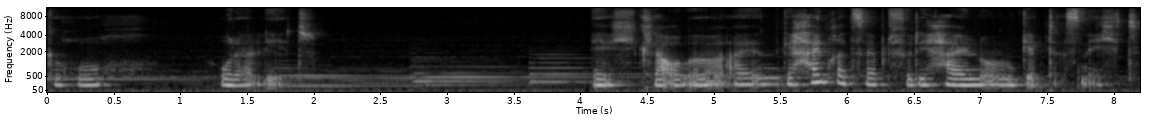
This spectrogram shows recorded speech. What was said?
Geruch oder Lied. Ich glaube, ein Geheimrezept für die Heilung gibt es nicht.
